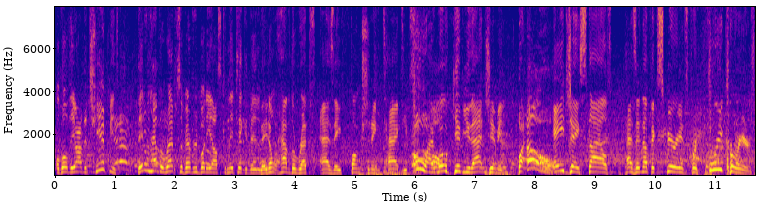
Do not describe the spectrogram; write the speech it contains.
although they are the champions, they don't have the reps of everybody else. Can they take advantage They don't have the reps as a functioning tag team. Oh, oh I oh. will give you that, Jimmy. But oh. AJ Styles has enough experience for three careers,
